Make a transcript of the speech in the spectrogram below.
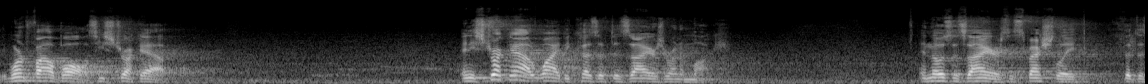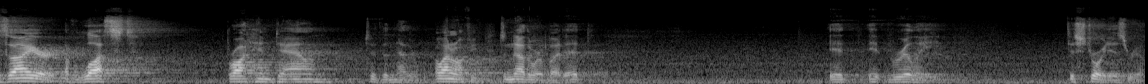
They weren't foul balls. He struck out. And he struck out. Why? Because of desires run amok. And those desires, especially the desire of lust, brought him down to the nether. Oh, I don't know if he to netherworld, but it it it really destroyed Israel.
